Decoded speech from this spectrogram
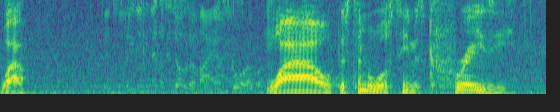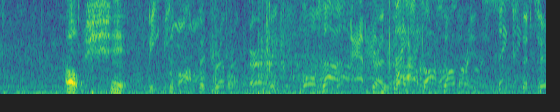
Wow. It's leading Minnesota by a score of eight Wow. This Timberwolves team is crazy. Oh shit. beats him off the dribble. Irving pulls up after a nice crossover and sinks the two.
